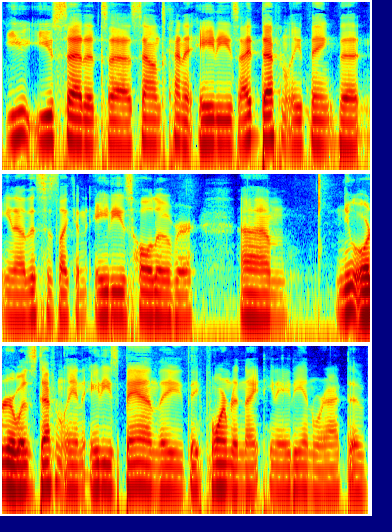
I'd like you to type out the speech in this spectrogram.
you you said it uh, sounds kind of 80s. I definitely think that, you know, this is like an 80s holdover. Um, New Order was definitely an 80s band. They they formed in 1980 and were active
